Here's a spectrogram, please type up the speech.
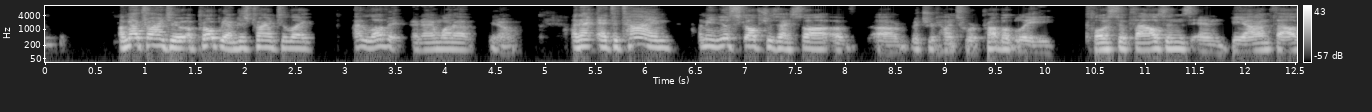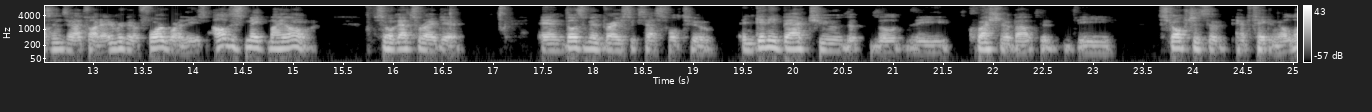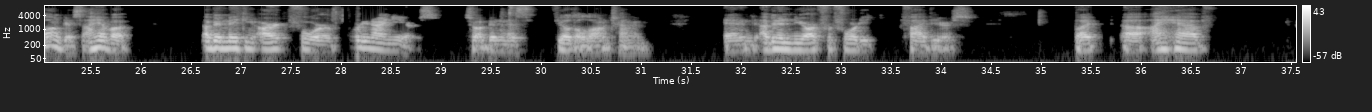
I'm not trying to appropriate. I'm just trying to like, I love it. And I want to, you know, and I, at the time, I mean, those sculptures I saw of uh, Richard Hunt's were probably close to thousands and beyond thousands. And I thought I never could afford one of these. I'll just make my own. So that's what I did. And those have been very successful too and getting back to the, the, the question about the, the sculptures that have taken the longest, I have a, I've been making art for 49 years. So I've been in this field a long time. And I've been in New York for 45 years. But uh, I have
